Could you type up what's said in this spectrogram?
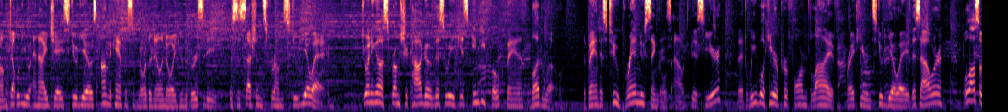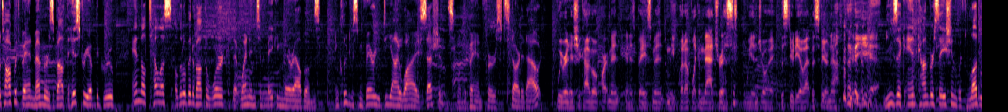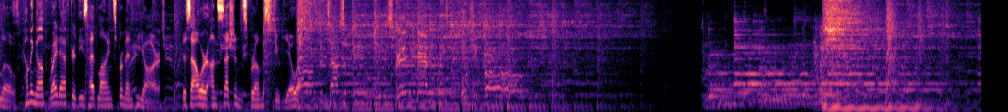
from WNIJ Studios on the campus of Northern Illinois University. This is Sessions from Studio A. Joining us from Chicago this week is indie folk band Ludlow. The band has two brand new singles out this year that we will hear performed live right here in Studio A this hour. We'll also talk with band members about the history of the group and they'll tell us a little bit about the work that went into making their albums, including some very DIY sessions when the band first started out. We were in his Chicago apartment in his basement, and we put up like a mattress. we enjoy the studio atmosphere now. yeah. Music and conversation with Ludlow coming up right after these headlines from NPR. This hour on Sessions from Studio A.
